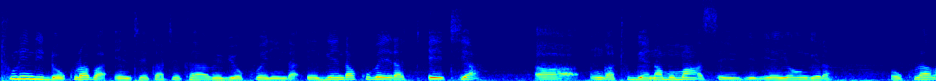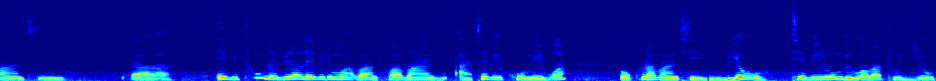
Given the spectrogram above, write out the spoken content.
tulindidde okulaba enteekateeka yabo ebyokwerinda egenda kubeera etya uh, nga tugenda mu maaso ebyo gye byeyongera okulaba nti uh, ebitundu ebirala ebirimu abantu abangi ate bikuumibwa okulaba nti byo tebirumbibwa batujju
